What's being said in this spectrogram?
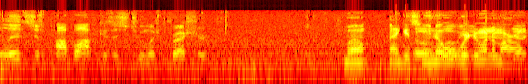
li- lids just pop off because there's too much pressure. Well, I guess we know So what we're doing tomorrow. get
